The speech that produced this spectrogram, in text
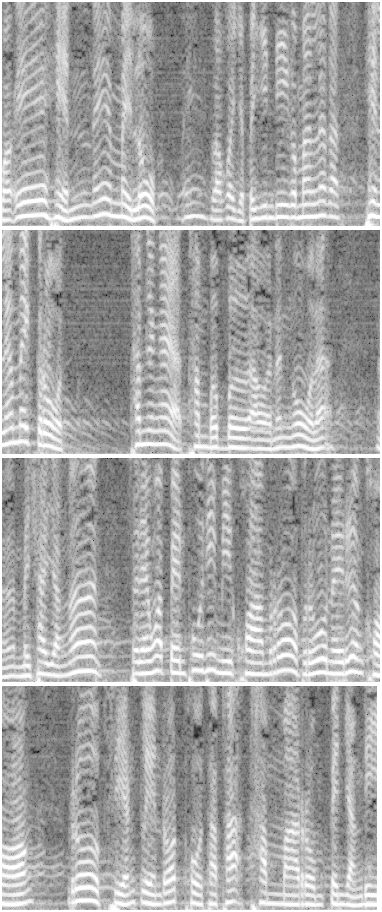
บอกเอ๊เห็นเอ๊ไม่โลภเอ๊เราก็อย่าไปยินดีกับมันแล้วกันเห็นแล้วไม่โกรธทำยังไงอะทำเบอร์เบอร์เอาอันนั้นโง่แล้ว ไม่ใช่อย่างนั้นแสดงว่าเป็นผู้ที่มีความรอบรู้ในเรื่องของรูปเสียงเกลี่นรสโพธพะธรรมารมเป็นอย่างดี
